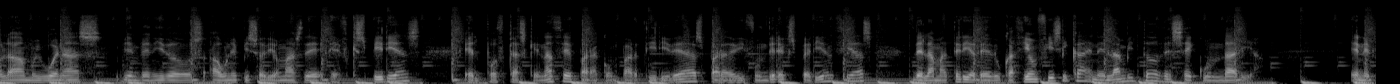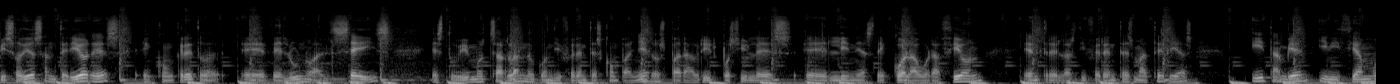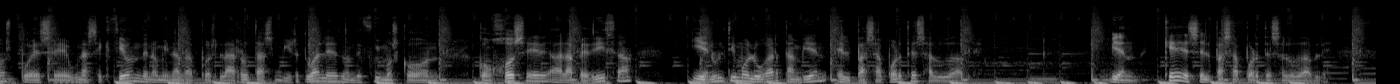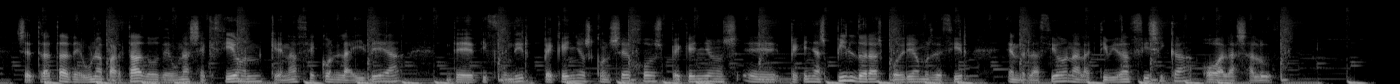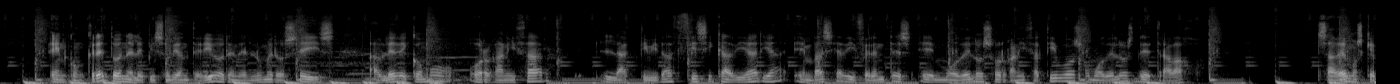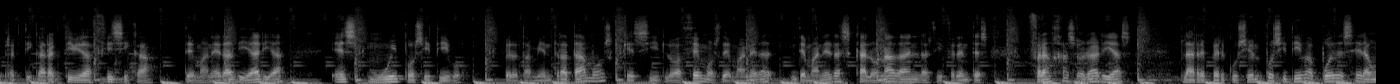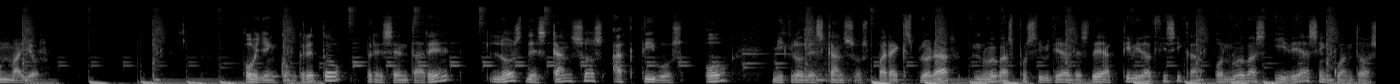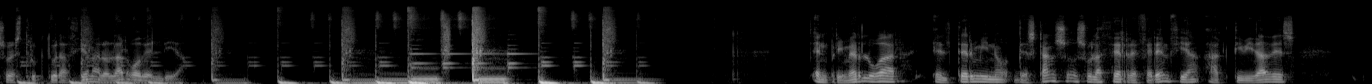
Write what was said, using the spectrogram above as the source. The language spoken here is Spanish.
Hola, muy buenas, bienvenidos a un episodio más de Experience, el podcast que nace para compartir ideas, para difundir experiencias de la materia de educación física en el ámbito de secundaria. En episodios anteriores, en concreto eh, del 1 al 6, estuvimos charlando con diferentes compañeros para abrir posibles eh, líneas de colaboración entre las diferentes materias y también iniciamos pues eh, una sección denominada pues las rutas virtuales donde fuimos con, con José a la Pedriza y en último lugar también el pasaporte saludable. Bien, ¿qué es el pasaporte saludable? Se trata de un apartado, de una sección que nace con la idea de difundir pequeños consejos, pequeños, eh, pequeñas píldoras, podríamos decir, en relación a la actividad física o a la salud. En concreto, en el episodio anterior, en el número 6, hablé de cómo organizar la actividad física diaria en base a diferentes eh, modelos organizativos o modelos de trabajo. Sabemos que practicar actividad física de manera diaria es muy positivo, pero también tratamos que si lo hacemos de manera, de manera escalonada en las diferentes franjas horarias, la repercusión positiva puede ser aún mayor. Hoy en concreto presentaré los descansos activos o microdescansos para explorar nuevas posibilidades de actividad física o nuevas ideas en cuanto a su estructuración a lo largo del día. En primer lugar, el término descanso suele hacer referencia a actividades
